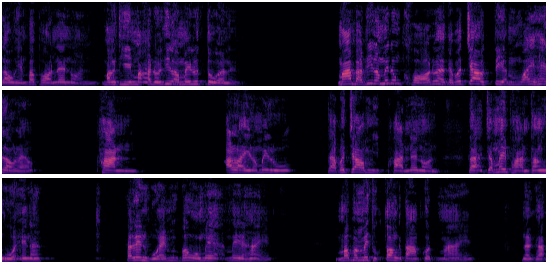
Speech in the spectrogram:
เราเห็นพระพรแน่นอน บางทีมาโดยที่เราไม่รู้ตัวเลย มาแบบที่เราไม่ต้องขอด้วย แต่พระเจ้าเตรียมไว้ให้เราแล้ว ผ่านอะไรเราไม่รู้ แต่พระเจ้ามีผ่านแน่นอน แต่จะไม่ผ่านทางหวยนะถ้าเล่นหวยพระองค์ไม่ไม่ให้มันไม่ถูกต้องตามกฎหมายนะครับ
